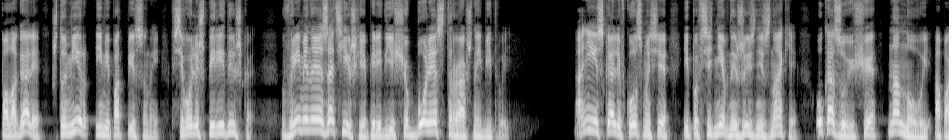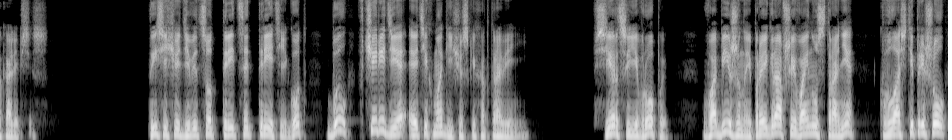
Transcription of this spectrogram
полагали, что мир, ими подписанный, всего лишь передышка, временное затишье перед еще более страшной битвой. Они искали в космосе и повседневной жизни знаки, указывающие на новый апокалипсис. 1933 год был в череде этих магических откровений. В сердце Европы, в обиженной, проигравшей войну стране, к власти пришел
